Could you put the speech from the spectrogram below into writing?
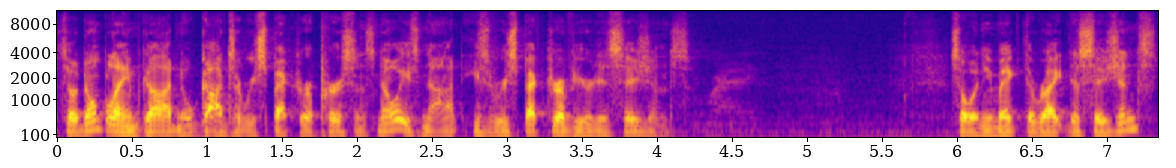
So don't blame God. No, God's a respecter of persons. No, He's not. He's a respecter of your decisions. So when you make the right decisions,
